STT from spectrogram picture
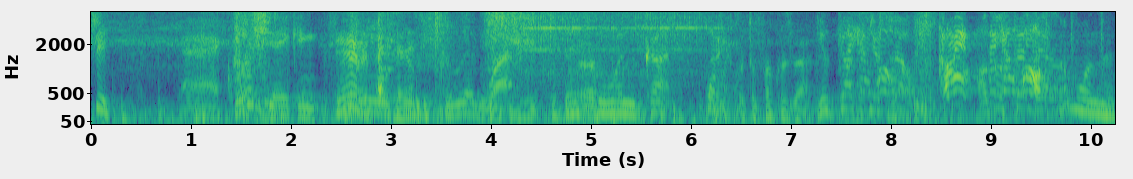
Shit. Ah, quit shaking. Damn it, Daniel Tim. it's the red one. So that's the one you cut. What the fuck was that? You cut it yourself. Come in. I'll go stand call. there. Someone.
